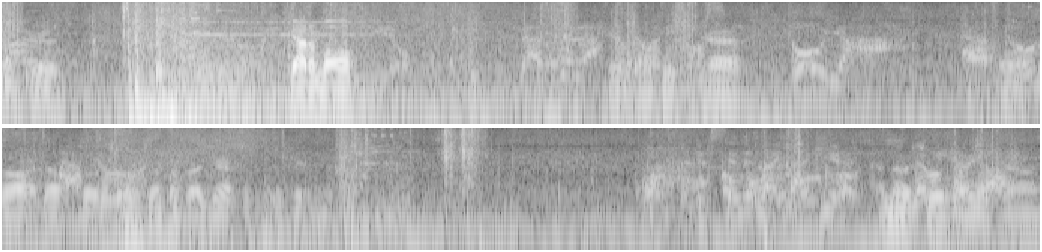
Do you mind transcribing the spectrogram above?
that's good. Got them all. That's the last Get of off them. his gas. Booyah! Half Oh god, that was so close. I thought that gas was gonna hit me. Extended light mag here. I know she Level was almost three. down.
